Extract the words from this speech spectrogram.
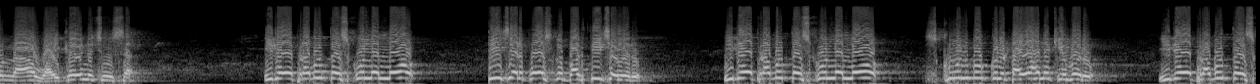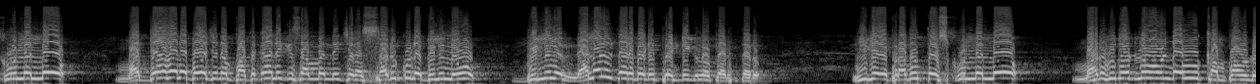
ఉన్న వైఖరిని చూశా. ఇదే ప్రభుత్వ స్కూళ్ళల్లో టీచర్ పోస్టులు భర్తీ చేయరు. ఇదే ప్రభుత్వ స్కూళ్ళల్లో స్కూల్ బుక్కులు టయానికి ఇవ్వరు. ఇదే ప్రభుత్వ స్కూళ్ళల్లో మధ్యాహ్న భోజనం పథకానికి సంబంధించిన సరుకుల బిల్లులు బిల్లులు నెలల తరబడి పెండింగ్లో పెడతారు. ఇదే ప్రభుత్వ స్కూళ్ళల్లో మరుగుదొడ్లు ఉండవు కంపౌండ్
